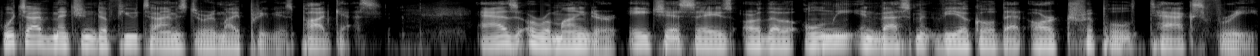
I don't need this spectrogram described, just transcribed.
which I've mentioned a few times during my previous podcasts. As a reminder, HSAs are the only investment vehicle that are triple tax free.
